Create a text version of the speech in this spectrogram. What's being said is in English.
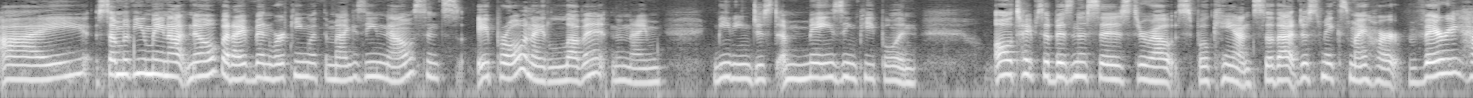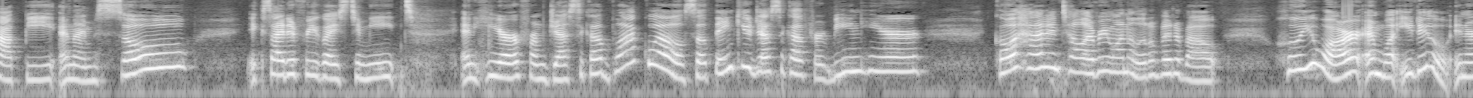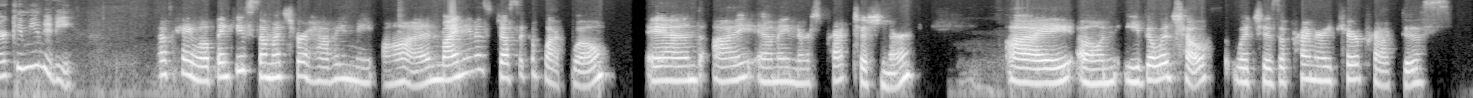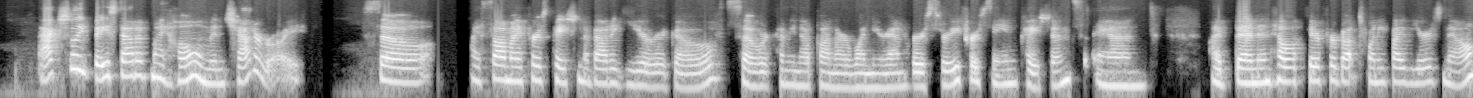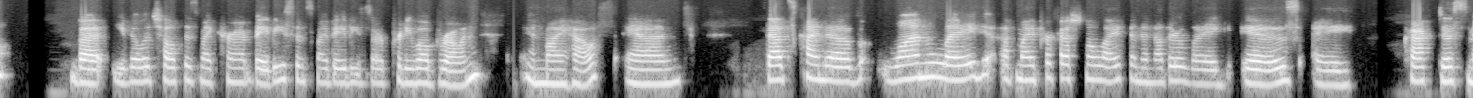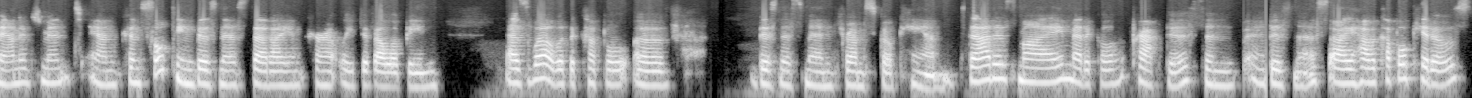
I some of you may not know, but I've been working with the magazine now since April and I love it and I'm meeting just amazing people and all types of businesses throughout Spokane. So that just makes my heart very happy and I'm so excited for you guys to meet and hear from Jessica Blackwell. So thank you, Jessica, for being here. Go ahead and tell everyone a little bit about who you are and what you do in our community. Okay, well, thank you so much for having me on. My name is Jessica Blackwell, and I am a nurse practitioner. I own eVillage Health, which is a primary care practice actually based out of my home in Chattaroy. So I saw my first patient about a year ago. So we're coming up on our one year anniversary for seeing patients. And I've been in healthcare for about 25 years now. But eVillage Health is my current baby since my babies are pretty well grown in my house. And that's kind of one leg of my professional life. And another leg is a practice management and consulting business that I am currently developing as well with a couple of businessmen from Spokane. That is my medical practice and, and, business. I have a couple kiddos,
